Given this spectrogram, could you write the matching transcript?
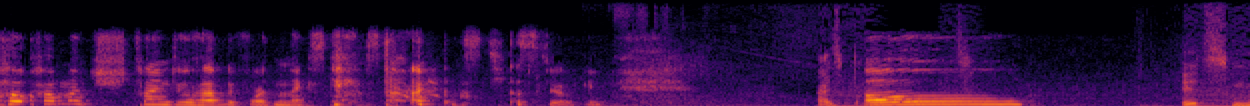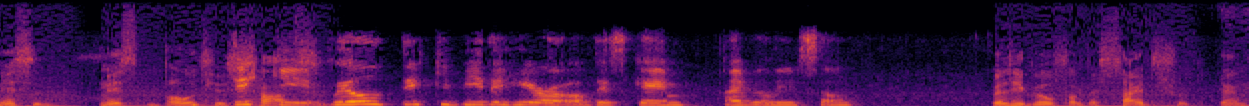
how, how much time do you have before the next game starts? Just joking. Oh, It's missed missed both his Dicky. shots. Will Dicky be the hero of this game? I believe so. Will he go for the side shoot again?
